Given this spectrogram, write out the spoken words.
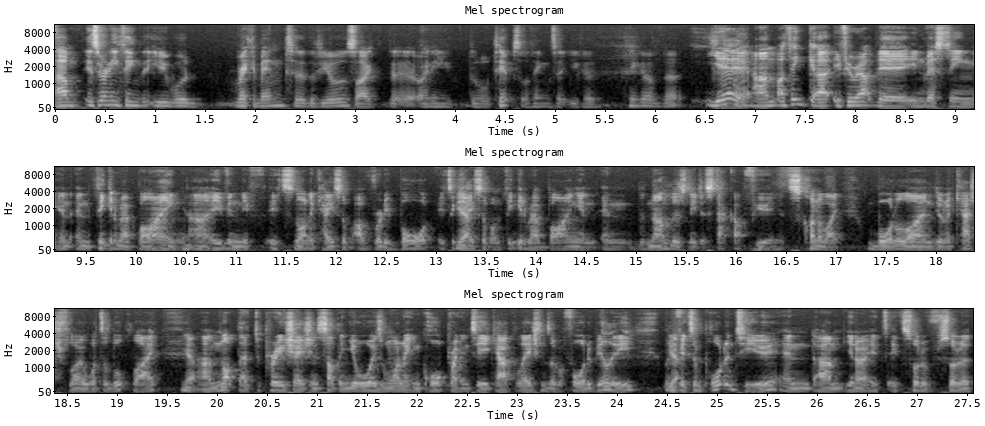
Um, is there anything that you would recommend to the viewers, like the, any little tips or things that you could think of that? Yeah, um, I think uh, if you're out there investing and, and thinking about buying, uh, even if it's not a case of I've already bought, it's a Yeah. case of I'm thinking about buying and, and the numbers need to stack up for you. And it's kind of like borderline, you know, cash flow, what's it look like? Yeah. Um, not that depreciation is something you always want to incorporate into your calculations of affordability, but if it's important to you and, um, you know, it's, it's sort of sort of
